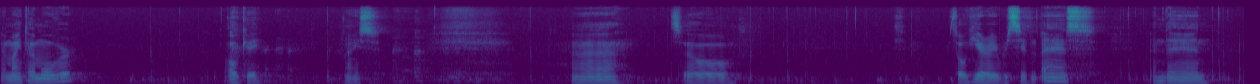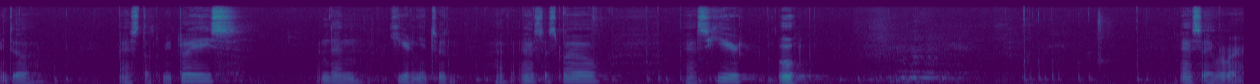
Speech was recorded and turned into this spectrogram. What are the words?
Am I time over? Okay, nice. Uh, so, so here I receive an S, and then I do S dot replace, and then here I need to have an S as well, S here, oh. S everywhere.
